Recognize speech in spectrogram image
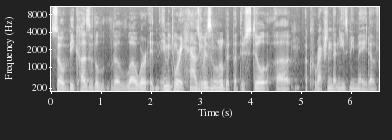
So because of the the lower it, inventory has risen a little bit, but there's still a, a correction that needs to be made of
